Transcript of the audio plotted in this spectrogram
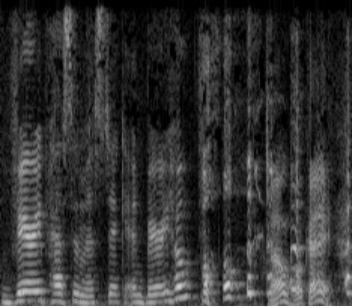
very pessimistic and very hopeful, Oh, okay.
